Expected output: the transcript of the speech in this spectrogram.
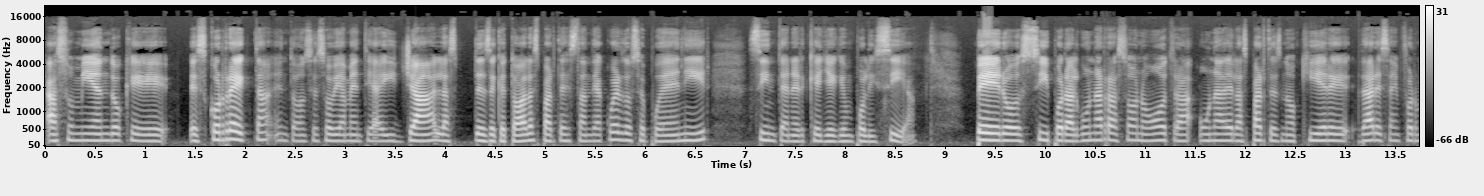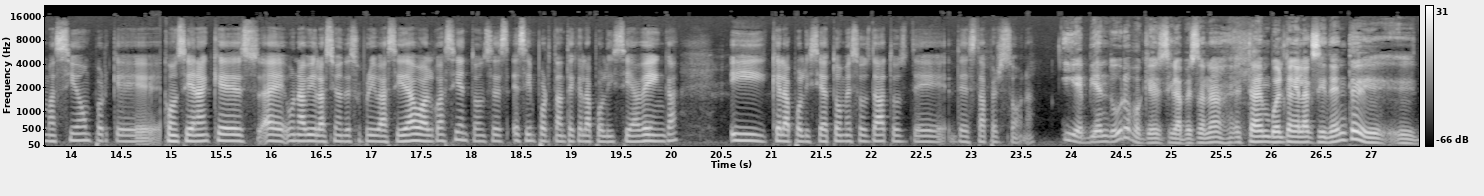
Asumiendo que es correcta, entonces obviamente ahí ya las, desde que todas las partes están de acuerdo se pueden ir sin tener que llegue un policía. Pero si por alguna razón u otra una de las partes no quiere dar esa información porque consideran que es eh, una violación de su privacidad o algo así, entonces es importante que la policía venga y que la policía tome esos datos de, de esta persona. Y es bien duro porque si la persona está envuelta en el accidente, eh,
